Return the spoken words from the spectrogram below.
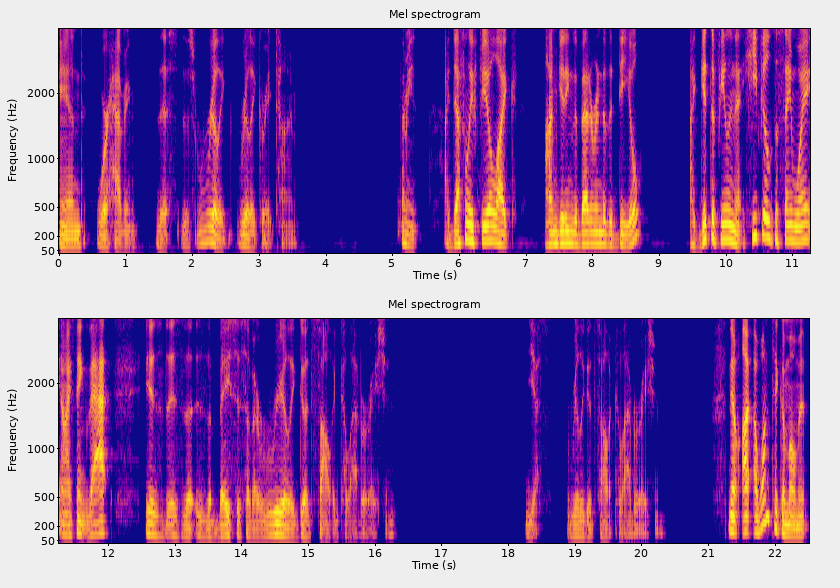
and we're having this this really really great time. I mean, I definitely feel like I'm getting the better end of the deal. I get the feeling that he feels the same way, and I think that is is the is the basis of a really good solid collaboration. Yes, really good solid collaboration. Now, I, I want to take a moment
